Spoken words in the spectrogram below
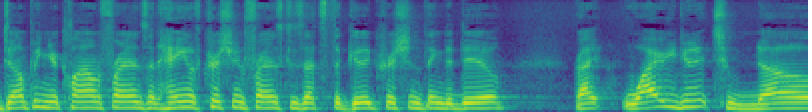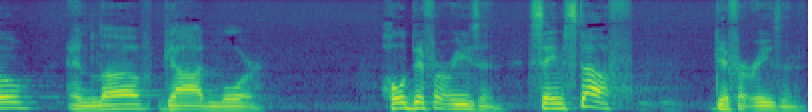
dumping your clown friends and hanging with Christian friends because that's the good Christian thing to do, right? Why are you doing it? To know and love God more. Whole different reason. Same stuff, different reason.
